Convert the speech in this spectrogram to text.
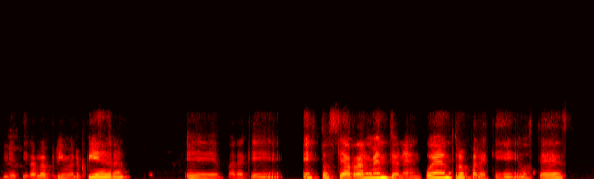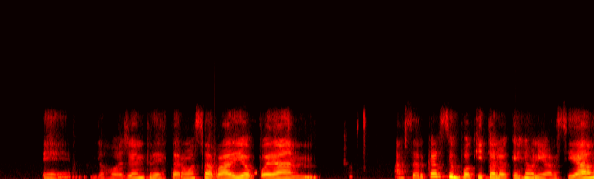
voy a tirar la primera piedra, eh, para que esto sea realmente un encuentro, para que ustedes, eh, los oyentes de esta hermosa radio, puedan acercarse un poquito a lo que es la universidad,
